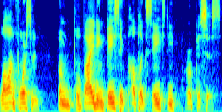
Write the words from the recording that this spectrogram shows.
law enforcement from providing basic public safety purposes.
